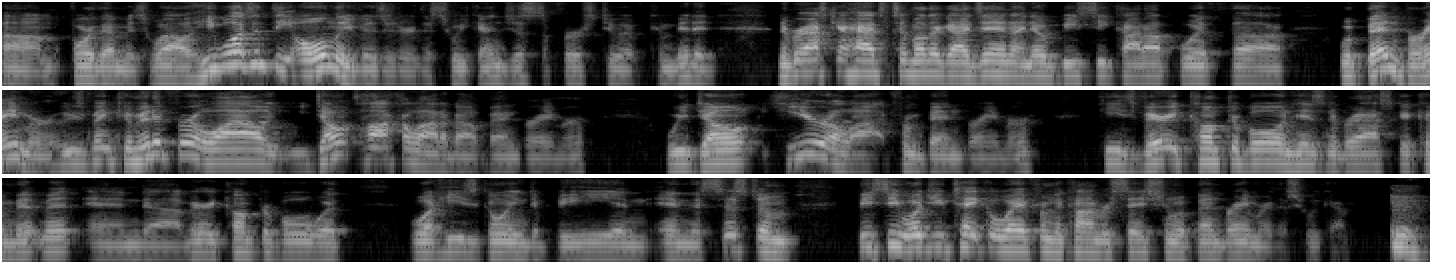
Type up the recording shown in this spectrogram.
um, for them as well. He wasn't the only visitor this weekend, just the first to have committed. Nebraska had some other guys in. I know BC caught up with uh, with Ben Brahmer, who's been committed for a while. We don't talk a lot about Ben Brahmer. We don't hear a lot from Ben Brahmer. He's very comfortable in his Nebraska commitment and uh, very comfortable with what he's going to be in in the system. BC, what do you take away from the conversation with Ben Brahmer this weekend?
